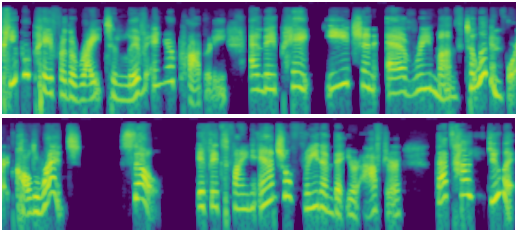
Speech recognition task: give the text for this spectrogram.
People pay for the right to live in your property and they pay each and every month to live in for it, called rent. So if it's financial freedom that you're after, that's how you do it.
